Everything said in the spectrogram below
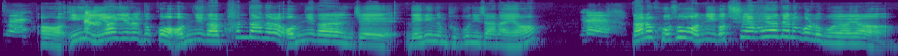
네. 어, 이 이야기를 듣고 언니가 판단을 언니가 이제 내리는 부분이잖아요. 네. 나는 고소 언니 이거 취해야 되는 걸로 보여요.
